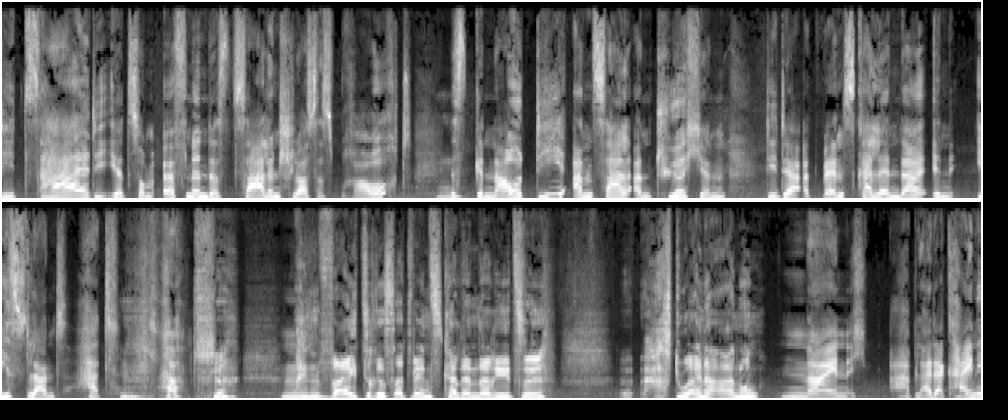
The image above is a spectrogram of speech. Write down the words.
Die Zahl, die ihr zum Öffnen des Zahlenschlosses braucht, hm? ist genau die Anzahl an Türchen, die der Adventskalender in Island hat. Tja, ein weiteres Adventskalenderrätsel. Hast du eine Ahnung? Nein, ich habe leider keine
